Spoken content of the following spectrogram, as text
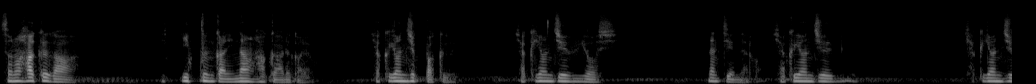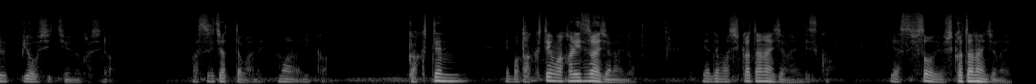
その拍が、1分間に何拍あるかよ。140拍。140拍子。なんて言うんだろう。140、140拍子っていうのかしら。忘れちゃったわね。まあいいか。楽天、やっぱ楽天分かりづらいじゃないの。いやでも仕方ないじゃないですか。いや、そうよ、仕方ないじゃない。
